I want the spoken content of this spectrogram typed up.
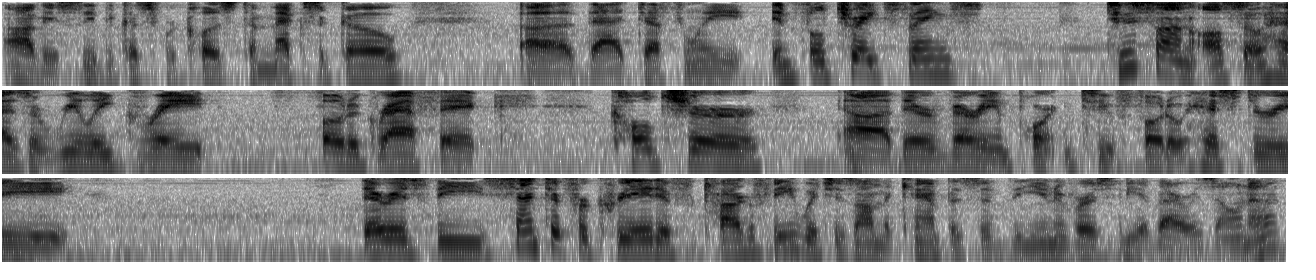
obviously, because we're close to Mexico, uh, that definitely infiltrates things. Tucson also has a really great photographic culture uh, they're very important to photo history. There is the Center for Creative Photography, which is on the campus of the University of Arizona.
